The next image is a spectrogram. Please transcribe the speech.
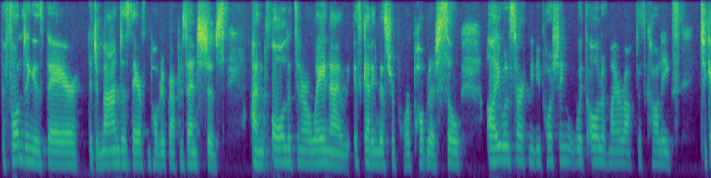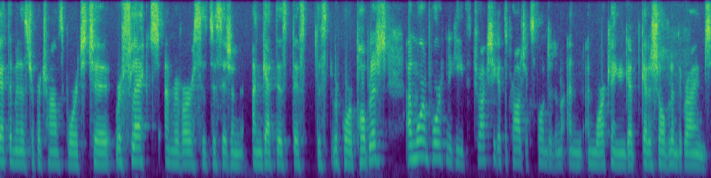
the funding is there, the demand is there from public representatives, and all that's in our way now is getting this report published. So I will certainly be pushing with all of my Oireachtas colleagues to get the Minister for Transport to reflect and reverse his decision and get this this, this report published. And more importantly, Keith, to actually get the projects funded and, and, and working and get, get a shovel in the ground.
